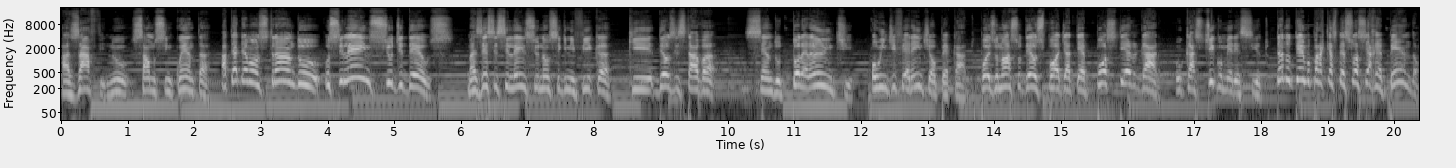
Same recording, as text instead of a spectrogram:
Asaf no Salmo 50, até demonstrando o silêncio de Deus, mas esse silêncio não significa que Deus estava sendo tolerante ou indiferente ao pecado, pois o nosso Deus pode até postergar o castigo merecido, dando tempo para que as pessoas se arrependam,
